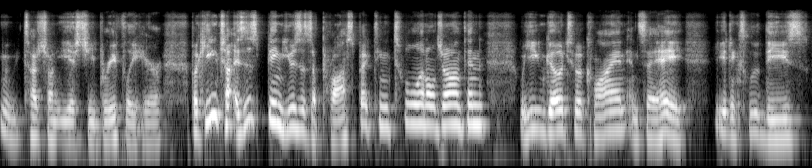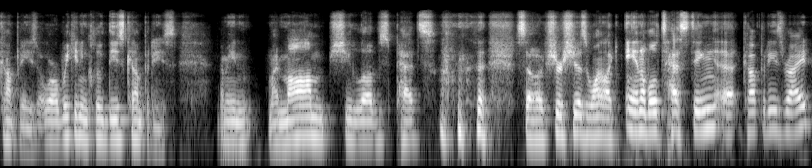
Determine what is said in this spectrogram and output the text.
we touched on ESG briefly here, but can you talk? Is this being used as a prospecting tool at all, Jonathan? Where you can go to a client and say, "Hey, you can include these companies, or we can include these companies." I mean, my mom, she loves pets. so I'm sure she doesn't want like animal testing uh, companies, right?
